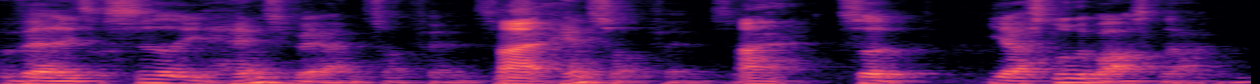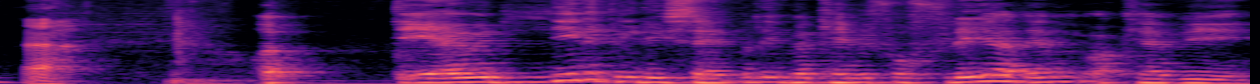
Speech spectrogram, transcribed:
været interesseret i hans verdensopfattelse, Nej. hans opfattelse. Nej. Så jeg stod bare og snakkede. Ja. Og det er jo et lille bitte eksempel, ikke? men kan vi få flere af dem, og kan vi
